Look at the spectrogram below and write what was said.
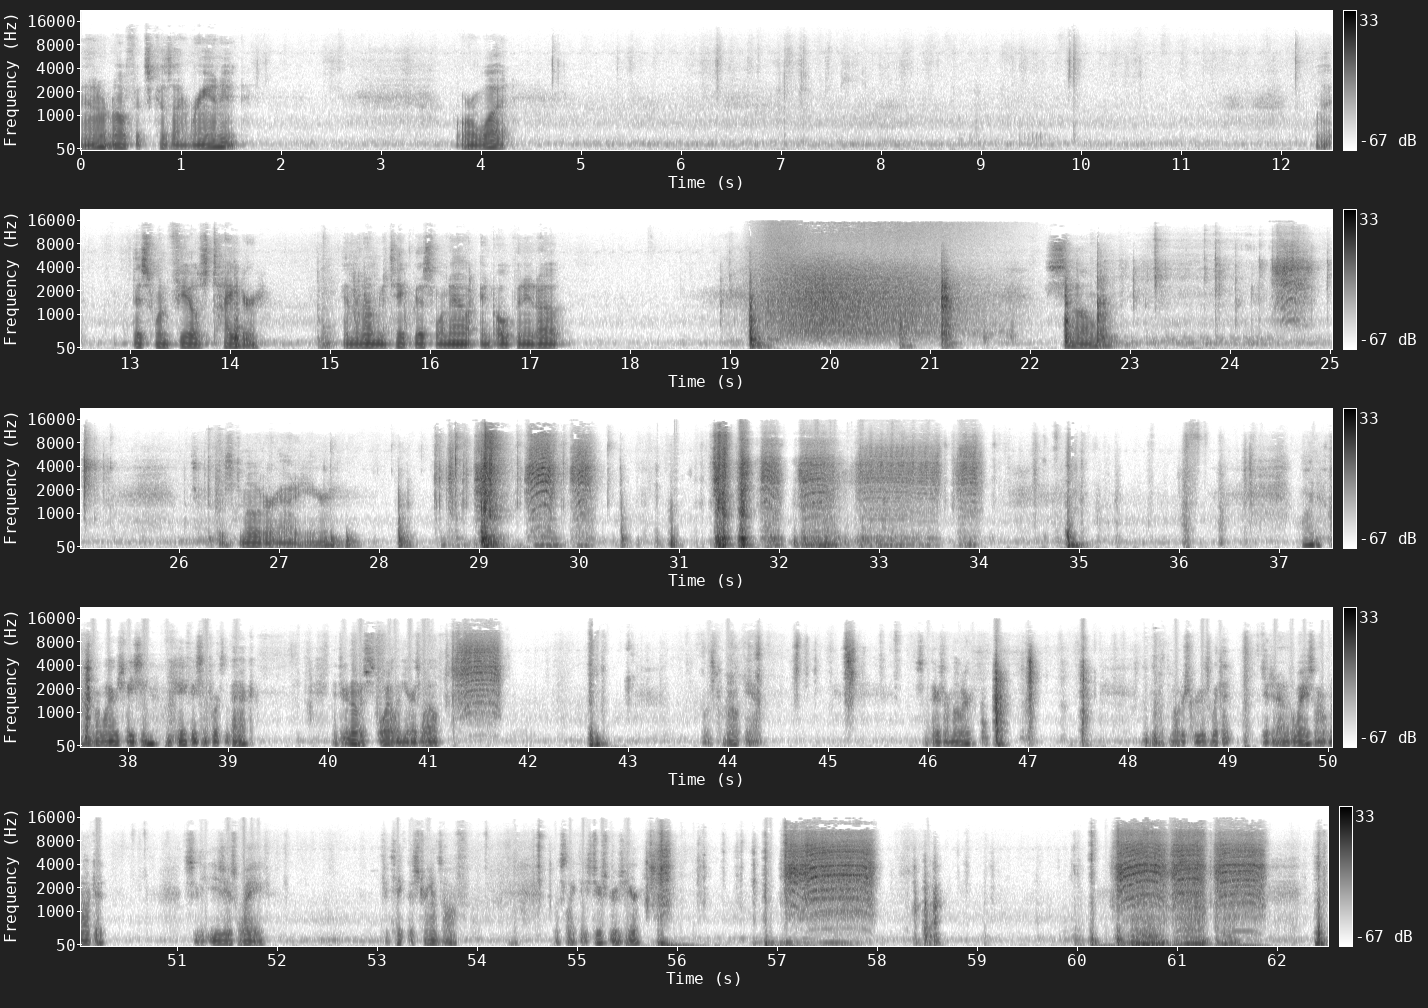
I don't know if it's because I ran it or what. But this one feels tighter. And then I'm going to take this one out and open it up. So, let's get this motor out of here. One, wires facing, okay, facing towards the back. I do notice oil in here as well. What's coming out? Yeah. So there's our motor. Put the motor screws with it. So don't knock it. See the easiest way to take the strands off. Looks like these two screws here. It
